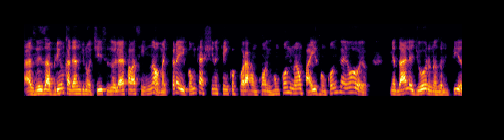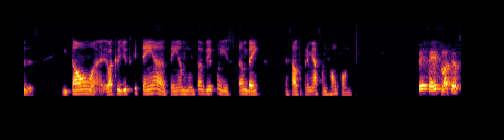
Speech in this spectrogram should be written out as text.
às vezes abrir um caderno de notícias, olhar e falar assim, não, mas peraí, como que a China quer incorporar Hong Kong? Hong Kong não é um país, Hong Kong ganhou medalha de ouro nas Olimpíadas. Então, eu acredito que tenha, tenha muito a ver com isso também, essa autopremiação de Hong Kong. Perfeito, Matheus.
